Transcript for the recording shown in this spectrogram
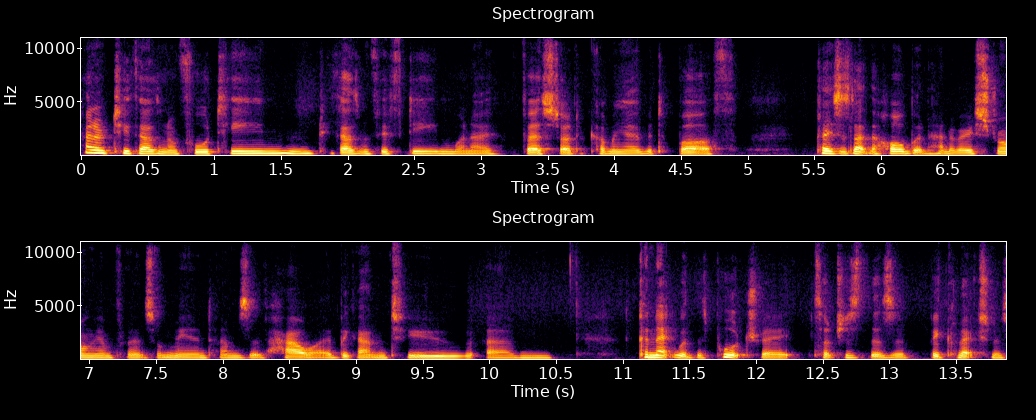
kind of 2014, 2015 when I first started coming over to Bath. Places like the Holburne had a very strong influence on me in terms of how I began to um, connect with this portrait, such as there's a big collection of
